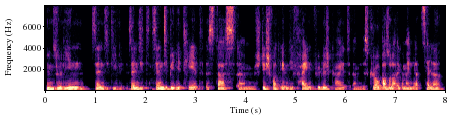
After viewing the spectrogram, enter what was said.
Insulinsensibilität ist das ähm, Stichwort eben die Feinfühligkeit ähm, des Körpers oder allgemein der Zelle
